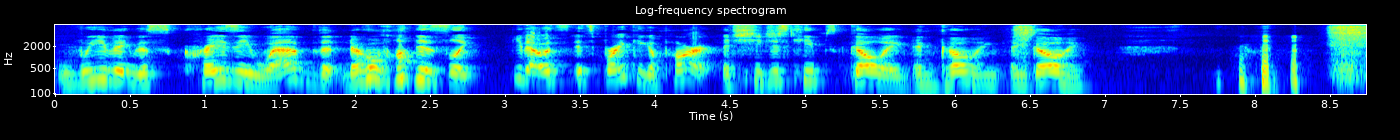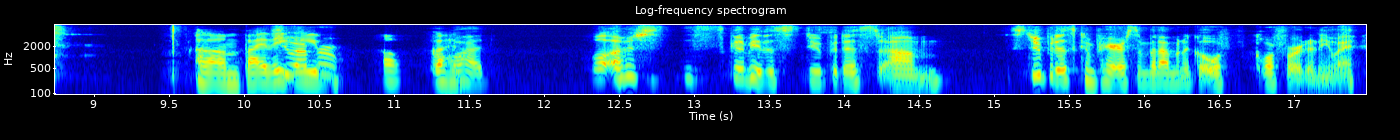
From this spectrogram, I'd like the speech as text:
weaving this crazy web that no one is like, you know, it's it's breaking apart and she just keeps going and going and going. Um, by the Did eve- ever- oh, go ahead. Go ahead. Well, I was just, this is going to be the stupidest, um, stupidest comparison, but I'm going to go go for it anyway.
